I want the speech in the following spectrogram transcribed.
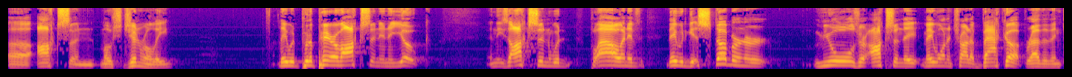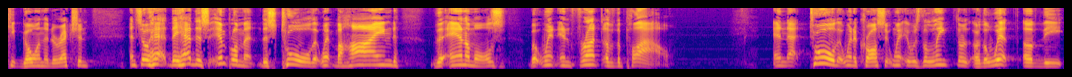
uh, oxen most generally, they would put a pair of oxen in a yoke. And these oxen would plow, and if they would get stubborn or mules or oxen, they may want to try to back up rather than keep going the direction. And so they had this implement, this tool that went behind the animals but went in front of the plow. And that tool that went across it went it was the length or, or the width of the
